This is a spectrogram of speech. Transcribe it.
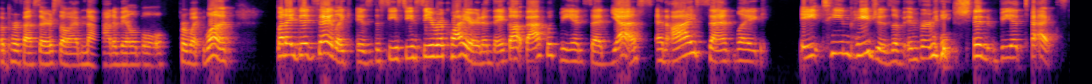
a professor, so I'm not available for what you want. But I did say, like, is the CCC required? And they got back with me and said yes. And I sent like 18 pages of information via text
